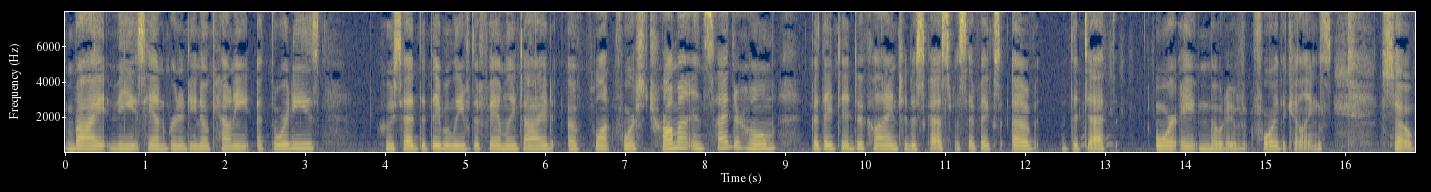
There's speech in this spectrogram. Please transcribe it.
by the San Bernardino County authorities, who said that they believed the family died of blunt force trauma inside their home, but they did decline to discuss specifics of the death or a motive for the killings. So,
